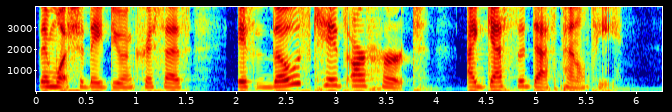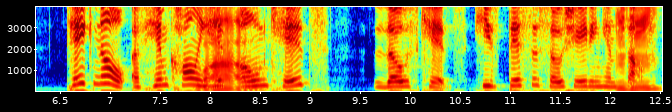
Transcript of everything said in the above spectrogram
then what should they do? And Chris says, if those kids are hurt, I guess the death penalty. Take note of him calling his own kids those kids. He's disassociating himself Mhm.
